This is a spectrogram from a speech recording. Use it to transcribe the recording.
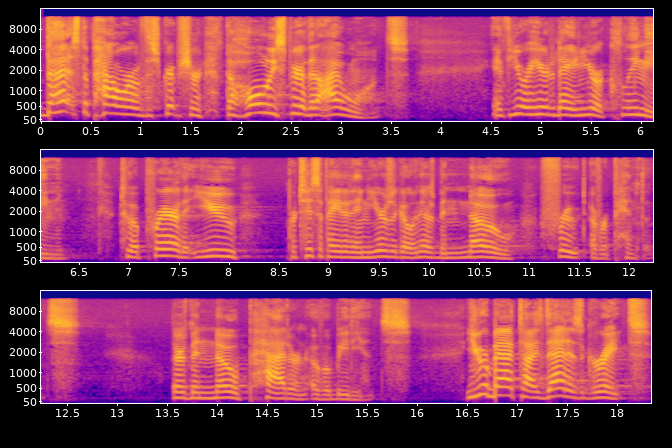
That's the power of the scripture, the Holy Spirit that I want. If you are here today and you are clinging to a prayer that you participated in years ago and there's been no fruit of repentance, there's been no pattern of obedience you were baptized, that is great.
